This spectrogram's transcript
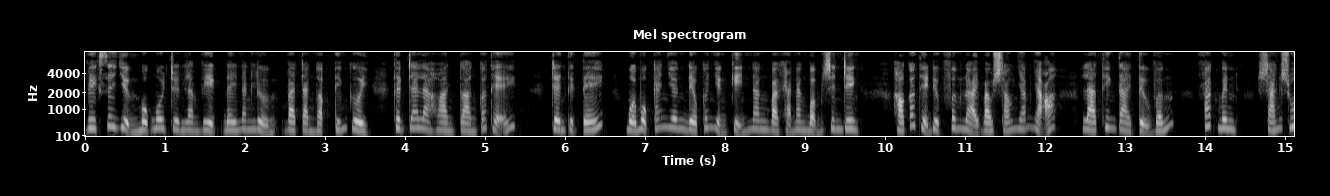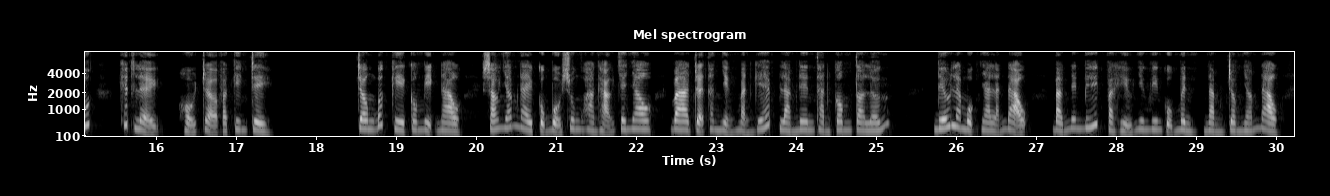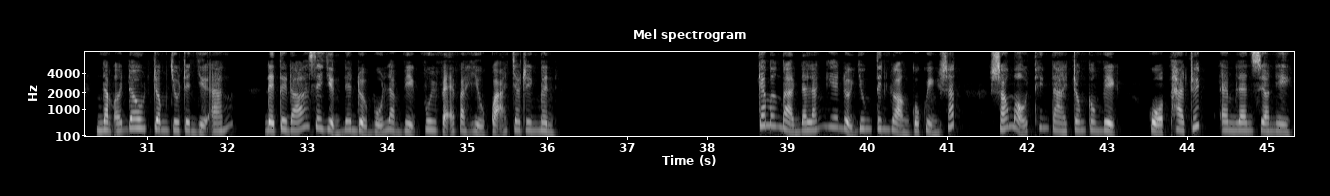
Việc xây dựng một môi trường làm việc đầy năng lượng và tràn ngập tiếng cười thực ra là hoàn toàn có thể. Trên thực tế, mỗi một cá nhân đều có những kỹ năng và khả năng bẩm sinh riêng. Họ có thể được phân loại vào 6 nhóm nhỏ là thiên tài tự vấn, phát minh, sáng suốt, khích lệ, hỗ trợ và kiên trì. Trong bất kỳ công việc nào, sáu nhóm này cũng bổ sung hoàn hảo cho nhau và trở thành những mảnh ghép làm nên thành công to lớn. Nếu là một nhà lãnh đạo, bạn nên biết và hiểu nhân viên của mình nằm trong nhóm nào, nằm ở đâu trong chu trình dự án, để từ đó xây dựng nên đội ngũ làm việc vui vẻ và hiệu quả cho riêng mình. Cảm ơn bạn đã lắng nghe nội dung tinh gọn của quyển sách 6 mẫu thiên tài trong công việc của Patrick M. Lencioni.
